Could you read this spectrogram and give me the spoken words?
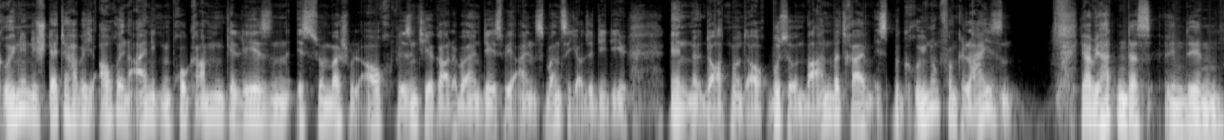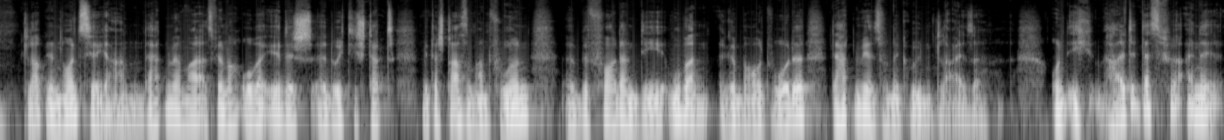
Grün in die Städte habe ich auch in einigen Programmen gelesen, ist zum Beispiel auch, wir sind hier gerade bei DSW 21, also die, die in Dortmund auch Busse und Bahnen betreiben, ist Begrünung von Gleisen. Ja, wir hatten das in den, glaube in den 90er Jahren. Da hatten wir mal, als wir noch oberirdisch äh, durch die Stadt mit der Straßenbahn fuhren, äh, bevor dann die U-Bahn gebaut wurde, da hatten wir so eine grünen Gleise. Und ich halte das für eine,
